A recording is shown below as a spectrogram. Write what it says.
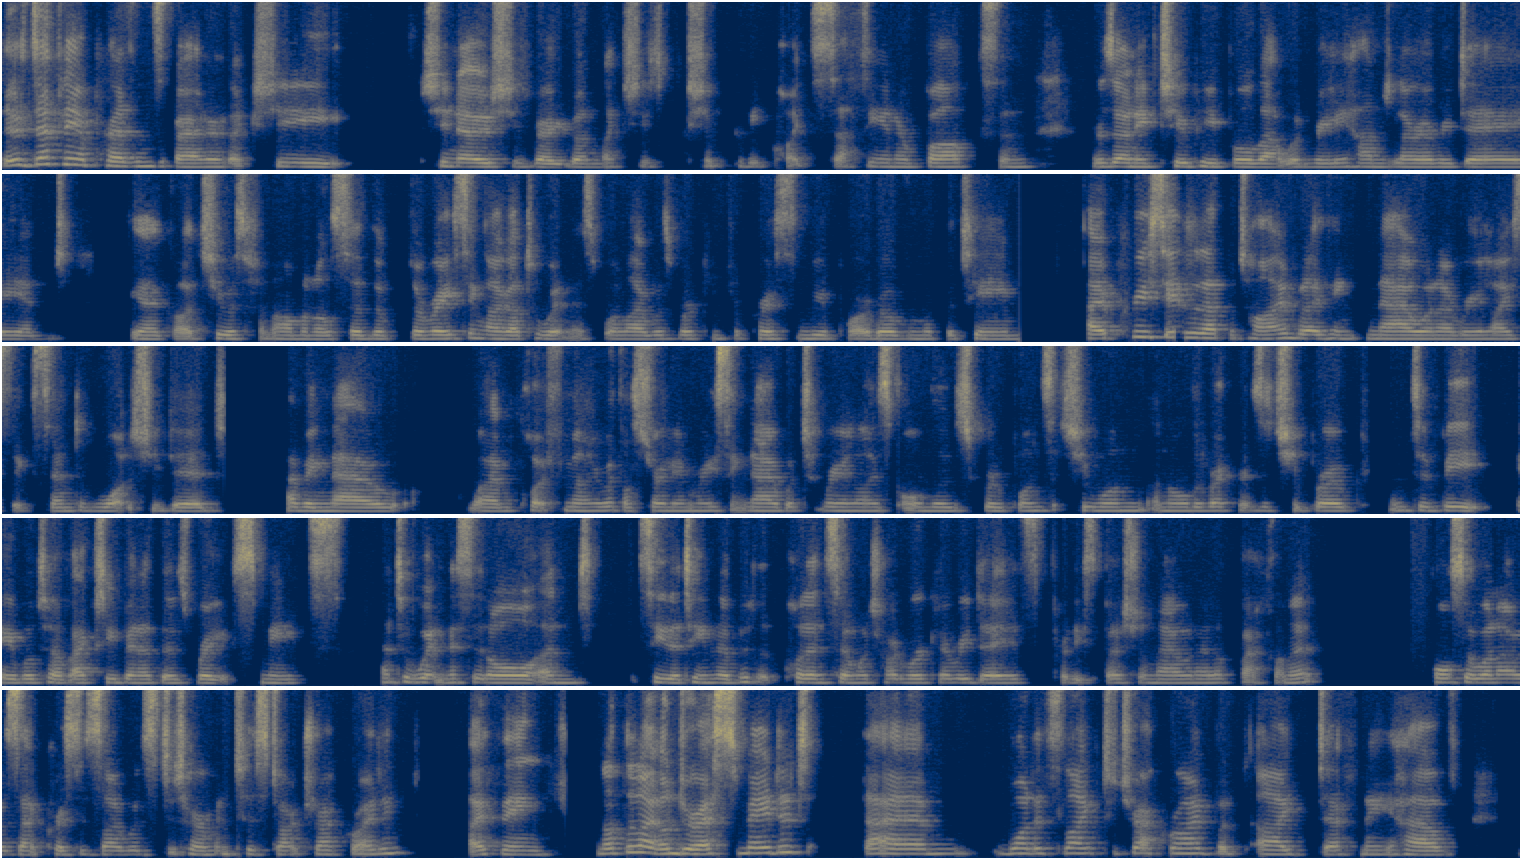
there's definitely a presence about her like she she knows she's very good. Like she's she could be quite sassy in her box, and there's only two people that would really handle her every day. And yeah, God, she was phenomenal. So the, the racing I got to witness while I was working for Chris and be a part of and with the team, I appreciated it at the time, but I think now when I realise the extent of what she did, having now well, I'm quite familiar with Australian racing now, but to realise all those group ones that she won and all the records that she broke, and to be able to have actually been at those race meets and to witness it all and see the team that put in so much hard work every day, it's pretty special now when I look back on it. Also, when I was at Chris's, I was determined to start track riding. I think not that I underestimated um, what it's like to track ride, but I definitely have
